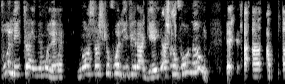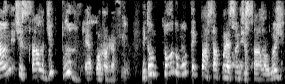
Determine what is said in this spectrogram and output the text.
vou ali trair minha mulher. Nossa, acho que eu vou ali virar gay. Acho que eu vou, não. É, a, a, a antessala de tudo é a pornografia. Então todo mundo tem que passar por essa antessala hoje.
